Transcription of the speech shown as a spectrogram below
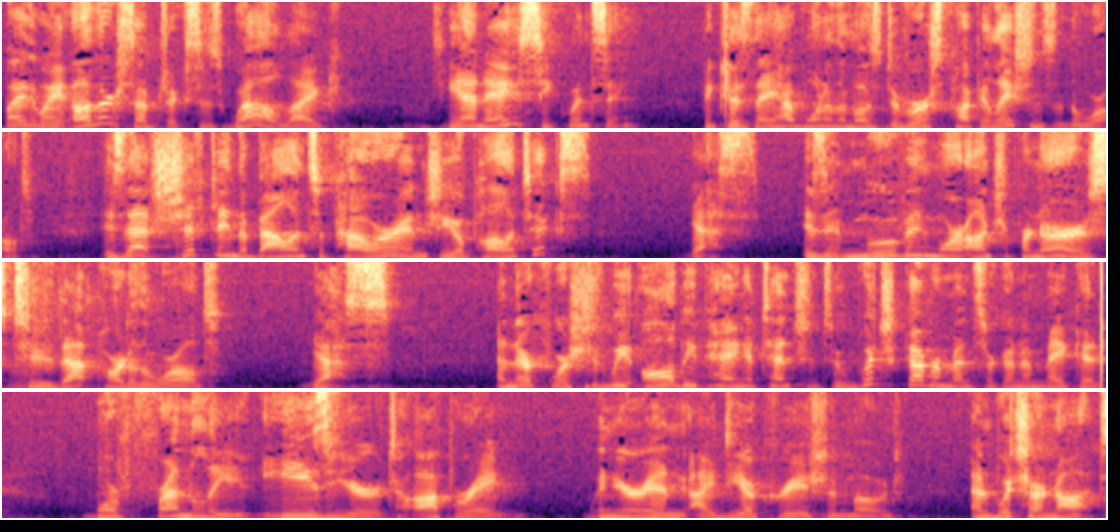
By the way, other subjects as well, like DNA sequencing, because they have one of the most diverse populations in the world. Is that shifting the balance of power in geopolitics? Yes. Is it moving more entrepreneurs to that part of the world? Yes. And therefore, should we all be paying attention to which governments are going to make it more friendly, easier to operate when you're in idea creation mode, and which are not?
